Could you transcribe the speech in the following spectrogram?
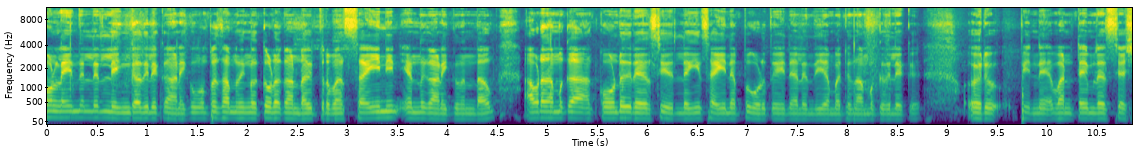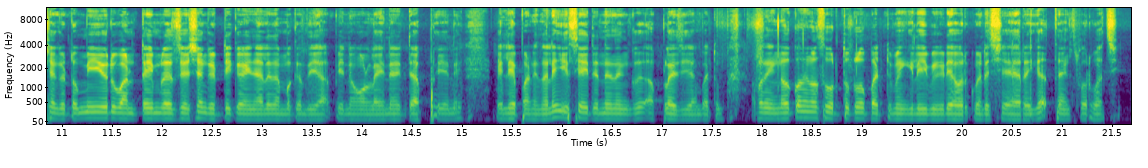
ഓൺലൈനിൽ ഒരു ലിങ്ക് അതിൽ കാണിക്കും അപ്പോൾ നിങ്ങൾക്കിവിടെ കണ്ടാൽ ഇത്ര സൈൻ ഇൻ എന്ന് കാണിക്കുന്നുണ്ടാവും അവിടെ നമുക്ക് അക്കൗണ്ട് രജിസ്റ്റർ ചെയ്തില്ലെങ്കിൽ സൈൻ അപ്പ് കൊടുത്തു കഴിഞ്ഞാൽ എന്ത് ചെയ്യാൻ പറ്റും നമുക്കിതിലേക്ക് ഒരു പിന്നെ വൺ ടൈം രജിസ്ട്രേഷൻ കിട്ടും ഈ ഒരു വൺ ടൈം രജിസ്ട്രേഷൻ കിട്ടിക്കഴിഞ്ഞാൽ നമുക്ക് എന്ത് ചെയ്യാം പിന്നെ ഓൺലൈനായിട്ട് അപ്ലൈ ചെയ്യാൻ വലിയ പണി നല്ല ഈസി ആയിട്ട് തന്നെ നിങ്ങൾക്ക് അപ്ലൈ ചെയ്യാൻ പറ്റും അപ്പോൾ നിങ്ങൾക്കോ നിങ്ങളുടെ സുഹൃത്തുക്കളോ പറ്റുമെങ്കിൽ ഈ വീഡിയോ അവർക്ക് വേണ്ടി ഷെയർ ചെയ്യുക താങ്ക്സ് ഫോർ വാച്ചിങ്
